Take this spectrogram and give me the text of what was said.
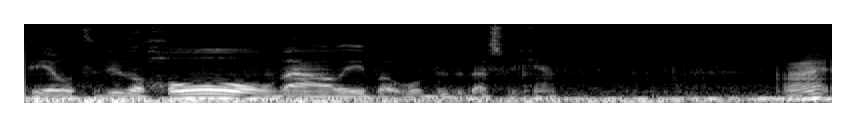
be able to do the whole valley, but we'll do the best we can. All right.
